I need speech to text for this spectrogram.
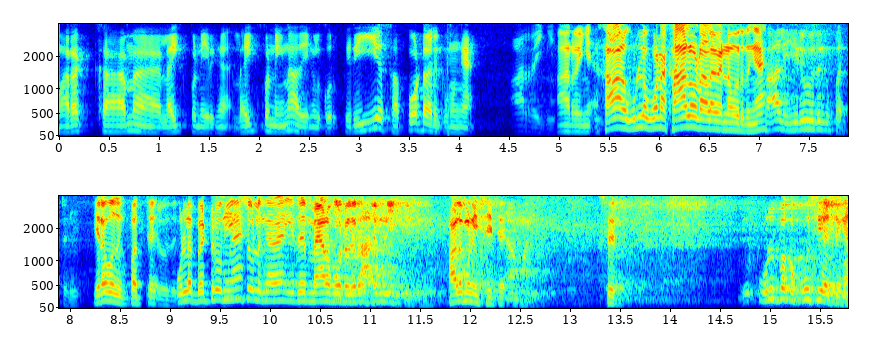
மறக்காமல் லைக் பண்ணிடுங்க லைக் பண்ணிங்கன்னா அது எங்களுக்கு ஒரு பெரிய சப்போர்ட்டாக இருக்குமுங்க. ஆறரைங்க ஆடுறீங்க ஹா உள்ளே போனால் காலோட அளவு என்ன வருதுங்க? கால் இருபதுக்கு பத்துங்க இருபதுக்கு பத்து. உள்ள பெட்ரூம்ங்க? சொல்லுங்க இது மேலே போட்டுக்கிறது அலுமினி சீட்டு ஆமாங்க. சரி. உள்பக்கம் பூசியாச்சுங்க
